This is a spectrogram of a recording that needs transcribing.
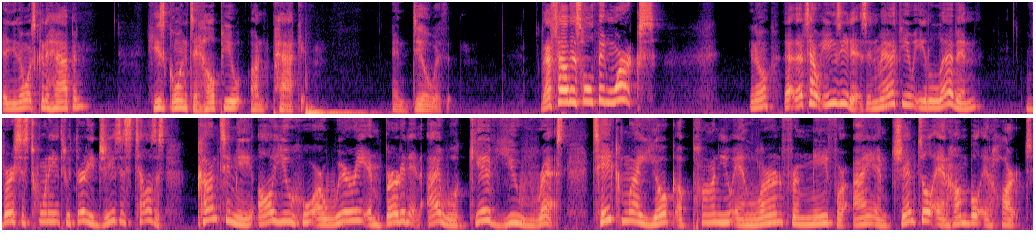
And you know what's going to happen? He's going to help you unpack it and deal with it. That's how this whole thing works. You know, that, that's how easy it is. In Matthew 11, verses 28 through 30, Jesus tells us, Come to me, all you who are weary and burdened, and I will give you rest. Take my yoke upon you and learn from me, for I am gentle and humble in heart,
